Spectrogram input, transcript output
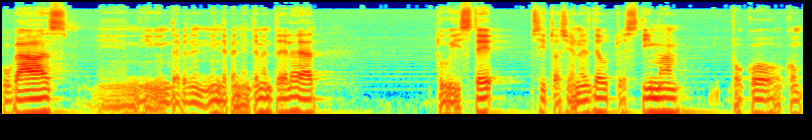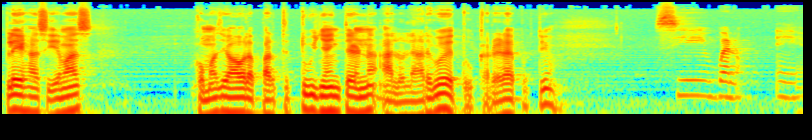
jugabas, eh, independientemente de la edad, tuviste situaciones de autoestima un poco complejas y demás. ¿Cómo has llevado la parte tuya interna a lo largo de tu carrera deportiva? Sí, bueno, eh,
